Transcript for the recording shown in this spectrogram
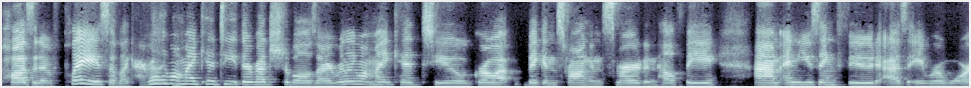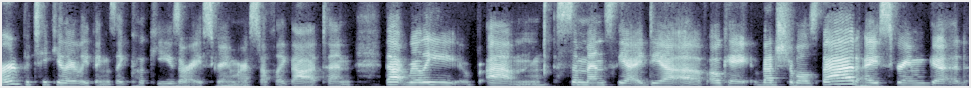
positive place of like, I really want my kid to eat their vegetables, or I really want my kid to grow up big and strong and smart and healthy, um, and using food as a reward, particularly things like cookies or ice cream or stuff like that. And that really um, cements the idea of, okay, vegetables bad, ice cream good.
